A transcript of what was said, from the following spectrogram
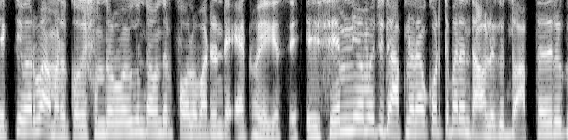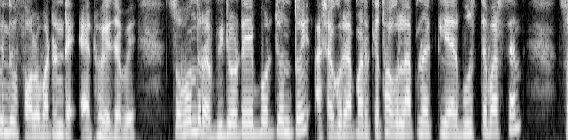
দেখতে পারব আমার কত সুন্দরভাবে কিন্তু আমাদের ফলো বাটনটা অ্যাড হয়ে গেছে। এই সেম নিয়মে যদি আপনারাও করতে পারেন, তাহলে কিন্তু আপনাদেরও কিন্তু ফলো বাটনটা অ্যাড হয়ে যাবে। সো বন্ধুরা, ভিডিওটা এই পর্যন্তই। আশা করি আপনার কথাগুলো আপনারা ক্লিয়ার বুঝতে পারছেন। সো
